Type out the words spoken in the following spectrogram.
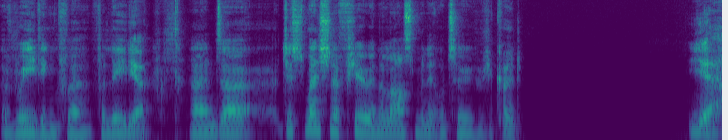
of reading for for leading. Yeah. And uh, just mention a few in the last minute or two, if you could. Yeah,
